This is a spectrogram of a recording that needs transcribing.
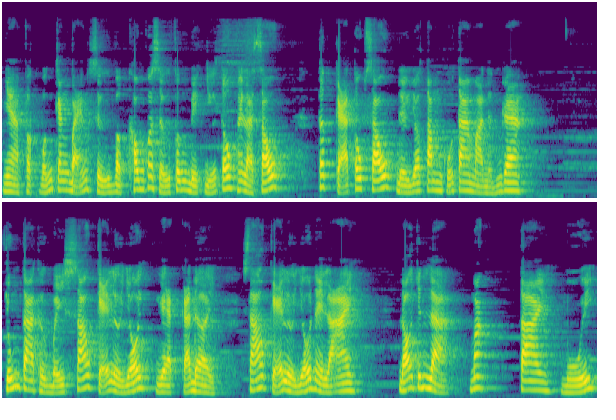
nhà Phật vẫn căn bản sự vật không có sự phân biệt giữa tốt hay là xấu. Tất cả tốt xấu đều do tâm của ta mà định ra. Chúng ta thường bị sáu kẻ lừa dối gạt cả đời. Sáu kẻ lừa dối này là ai? Đó chính là mắt, tai, mũi,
